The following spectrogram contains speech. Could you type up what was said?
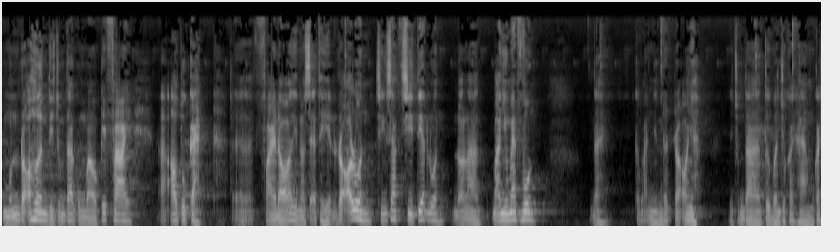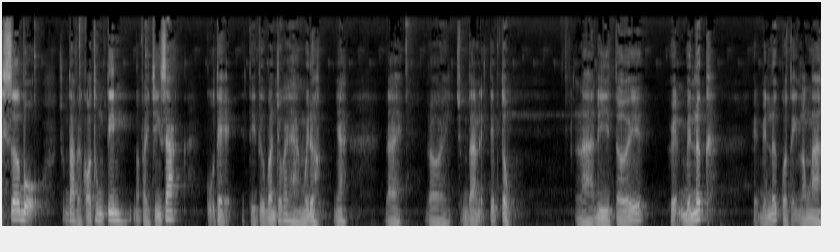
Muốn rõ hơn thì chúng ta cùng vào cái file uh, AutoCAD. Ờ, file đó thì nó sẽ thể hiện rõ luôn chính xác chi tiết luôn. Đó là bao nhiêu mét vuông. Đây các bạn nhìn rất rõ nha. Để chúng ta tư vấn cho khách hàng một cách sơ bộ chúng ta phải có thông tin nó phải chính xác cụ thể thì tư vấn cho khách hàng mới được nhé đấy rồi chúng ta lại tiếp tục là đi tới huyện Bến Lức huyện Bến Lức của tỉnh Long An.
